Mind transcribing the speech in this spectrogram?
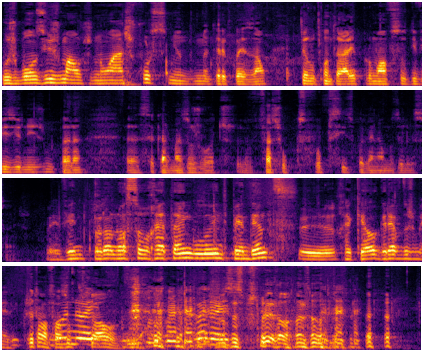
os bons e os maus. Não há esforço nenhum de manter a coesão, pelo contrário, promove-se o divisionismo para uh, sacar mais uns votos. Faz o que for preciso para ganhar umas eleições. Bem-vindo para o nosso retângulo independente, uh, Raquel, greve dos médicos. Eu estava a falar sobre Portugal. não sei se perceberam ou não.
